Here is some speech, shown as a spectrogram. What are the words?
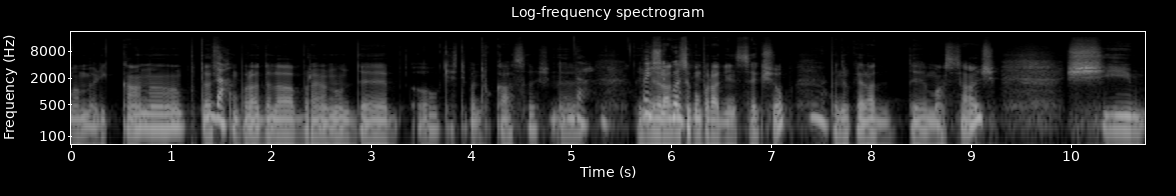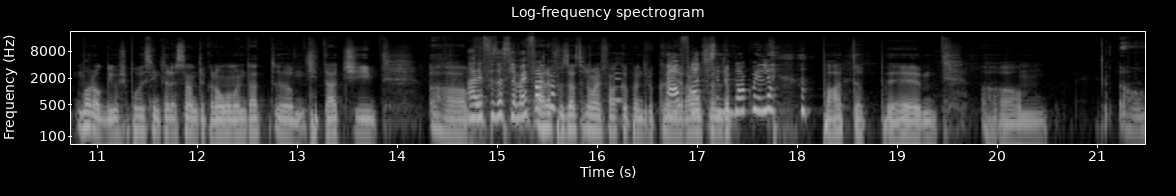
americană, putea Da. fi cumpărat de la raionul de o chestii pentru casă și de... Da. Deci Păi nu și era, nu gos- se cumpăra din sex shop, Nu. pentru că era de masaj. Și, mă rog, e o și o poveste interesantă, că la un moment dat uh, Hitachi uh, A refuzat să le mai a facă? refuzat să le mai facă pentru că A era un aflat ce se fel de întâmpla cu ele? pată pe um, um,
